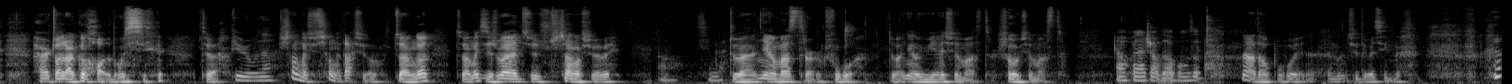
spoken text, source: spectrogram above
还是找点更好的东西，对吧？比如呢？上个上个大学了，转个转个几十万去上个学位，啊、行吧。对吧？念个 master 出国，对吧？念个语言学 master，社会学 master，然后回来找不到工作。那倒不会的，还能去德勤呢。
